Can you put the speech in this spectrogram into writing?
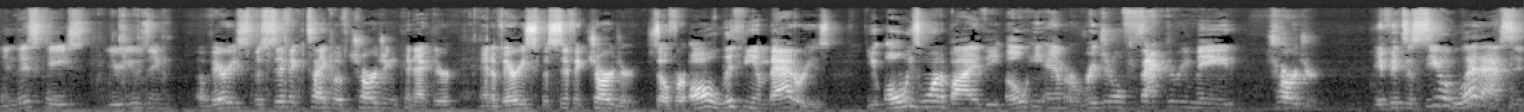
In this case, you're using a very specific type of charging connector and a very specific charger. So for all lithium batteries, you always want to buy the OEM original factory made charger. If it's a sealed lead acid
